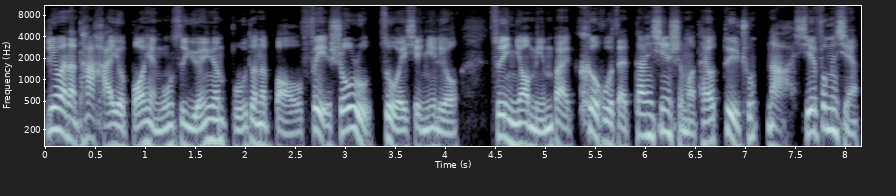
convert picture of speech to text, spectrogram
另外呢，他还有保险公司源源不断的保费收入作为现金流。所以你要明白客户在担心什么，他要对冲哪些风险。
